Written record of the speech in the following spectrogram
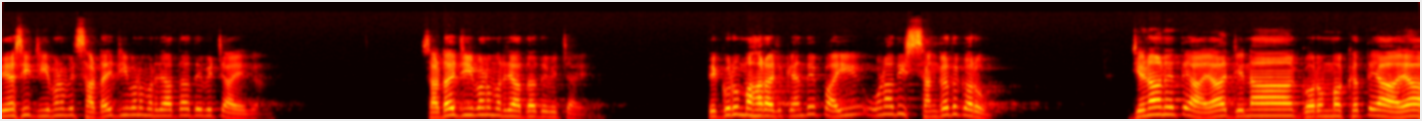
ਤੇ ਅਸੀਂ ਜੀਵਨ ਵਿੱਚ, ਸਾਡਾ ਹੀ ਜੀਵਨ ਮਰਜ਼ਾਦਾ ਦੇ ਵਿੱਚ ਆਏਗਾ। ਸਾਡਾ ਜੀਵਨ ਮਰਜ਼ਾਦਾ ਦੇ ਵਿੱਚ ਆਏਗਾ। ਤੇ ਗੁਰੂ ਮਹਾਰਾਜ ਕਹਿੰਦੇ, ਭਾਈ, ਉਹਨਾਂ ਦੀ ਸੰਗਤ ਕਰੋ। ਜਿਨ੍ਹਾਂ ਨੇ ਧਿਆਇਆ, ਜਿਨ੍ਹਾਂ ਗੁਰਮੁਖ ਧਿਆਇਆ,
